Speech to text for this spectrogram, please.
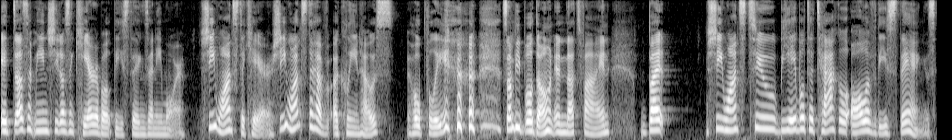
It doesn't mean she doesn't care about these things anymore. She wants to care. She wants to have a clean house, hopefully. Some people don't, and that's fine. But she wants to be able to tackle all of these things.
